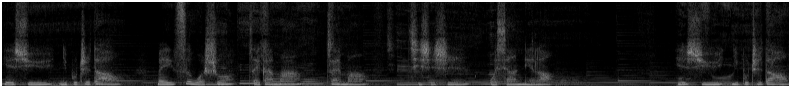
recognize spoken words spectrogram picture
也许你不知道，每一次我说在干嘛，在吗，其实是我想你了。也许你不知道，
